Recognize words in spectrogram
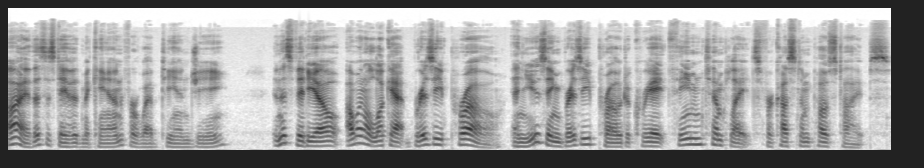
Hi, this is David McCan for WebTNG. In this video, I want to look at Brizy Pro and using Brizy Pro to create theme templates for custom post types.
